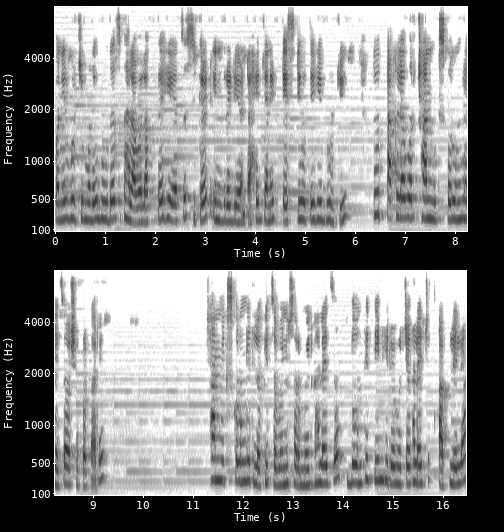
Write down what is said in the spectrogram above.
पनीर भुर्जीमध्ये दूधच घालावं लागतं. हे याचं सिक्रेट इन्ग्रेडियंट आहे ज्याने टेस्टी होते ही भुर्जी दूध टाकल्यावर छान मिक्स करून घ्यायचं अशा प्रकारे. छान मिक्स करून घेतलं की चवीनुसार मीठ घालायचं. दोन ते तीन हिरव्या मिरच्या घालायच्या कापलेल्या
